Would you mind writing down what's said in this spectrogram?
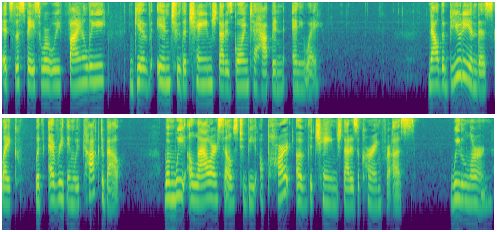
it's the space where we finally give into the change that is going to happen anyway. Now, the beauty in this, like with everything we've talked about, when we allow ourselves to be a part of the change that is occurring for us, we learn,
